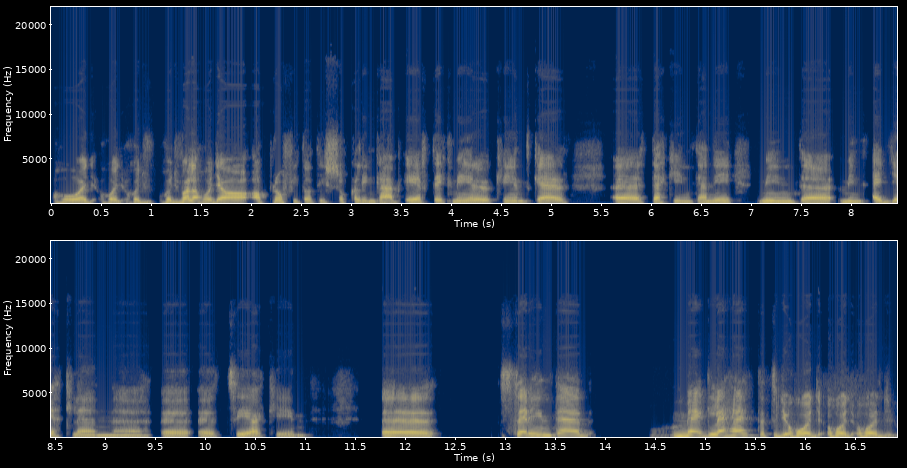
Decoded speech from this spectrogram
hogy, hogy, hogy, hogy valahogy a, a profitot is sokkal inkább értékmérőként kell e, tekinteni, mint, e, mint egyetlen e, célként. Szerinted meg lehet, tehát hogy, hogy, hogy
